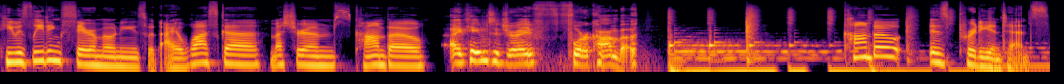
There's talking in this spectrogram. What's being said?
He was leading ceremonies with ayahuasca, mushrooms, Kambo. I came to Dre for Kambo. Kambo is pretty intense.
